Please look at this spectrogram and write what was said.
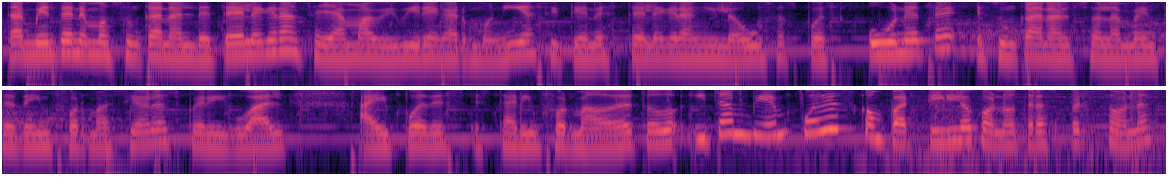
También tenemos un canal de Telegram, se llama Vivir en Armonía. Si tienes Telegram y lo usas, pues únete. Es un canal solamente de informaciones, pero igual ahí puedes estar informado de todo. Y también puedes compartirlo con otras personas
